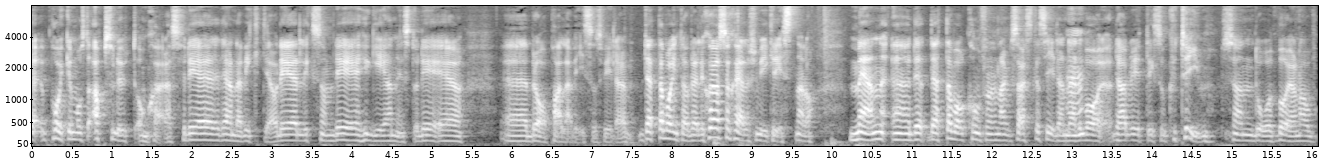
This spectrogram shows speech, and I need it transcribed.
er- pojken måste absolut omskäras. För det är det enda viktiga. Och det är liksom, det är hygieniskt och det är eh, bra på alla vis och så vidare. Detta var inte av religiösa skäl som vi är kristna då. Men eh, det, detta var, kom från den anglosaxiska sidan Mm. där det, var, det hade blivit liksom kutym sen då början av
